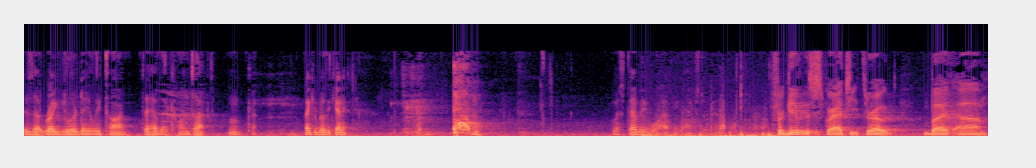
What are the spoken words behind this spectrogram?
Is that regular daily time to have that contact? Okay. Thank you, Brother Kenny. Miss Debbie will have you next. Okay. Forgive the scratchy throat, but um,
